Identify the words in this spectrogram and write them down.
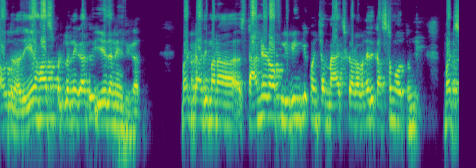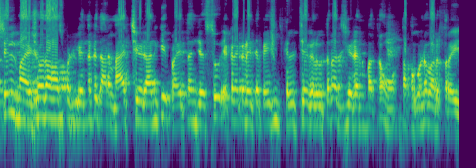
అవుతుంది. అది ఏ హాస్పిటల్ అనే కాదు ఏదనేది కాదు. బట్ అది మన స్టాండర్డ్ ఆఫ్ లివింగ్కి కొంచెం మ్యాచ్ కావడం అనేది కష్టం అవుతుంది బట్ స్టిల్ మా యశోద హాస్పిటల్ ఏంటంటే దాన్ని మ్యాచ్ చేయడానికి ప్రయత్నం చేస్తూ ఎక్కడెక్కడైతే పేషెంట్స్ హెల్ప్ చేయగలుగుతారో అది చేయడానికి మాత్రం తప్పకుండా వారు ట్రై చేస్తారు.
